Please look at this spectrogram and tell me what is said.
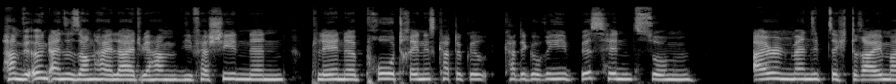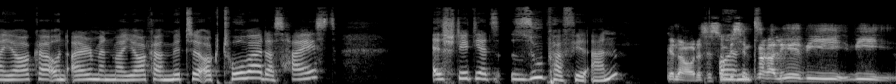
haben wir irgendein Saisonhighlight. Wir haben die verschiedenen Pläne pro Trainingskategorie bis hin zum Ironman 73 Mallorca und Ironman Mallorca Mitte Oktober. Das heißt, es steht jetzt super viel an. Genau, das ist so ein bisschen parallel, wie, wie,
